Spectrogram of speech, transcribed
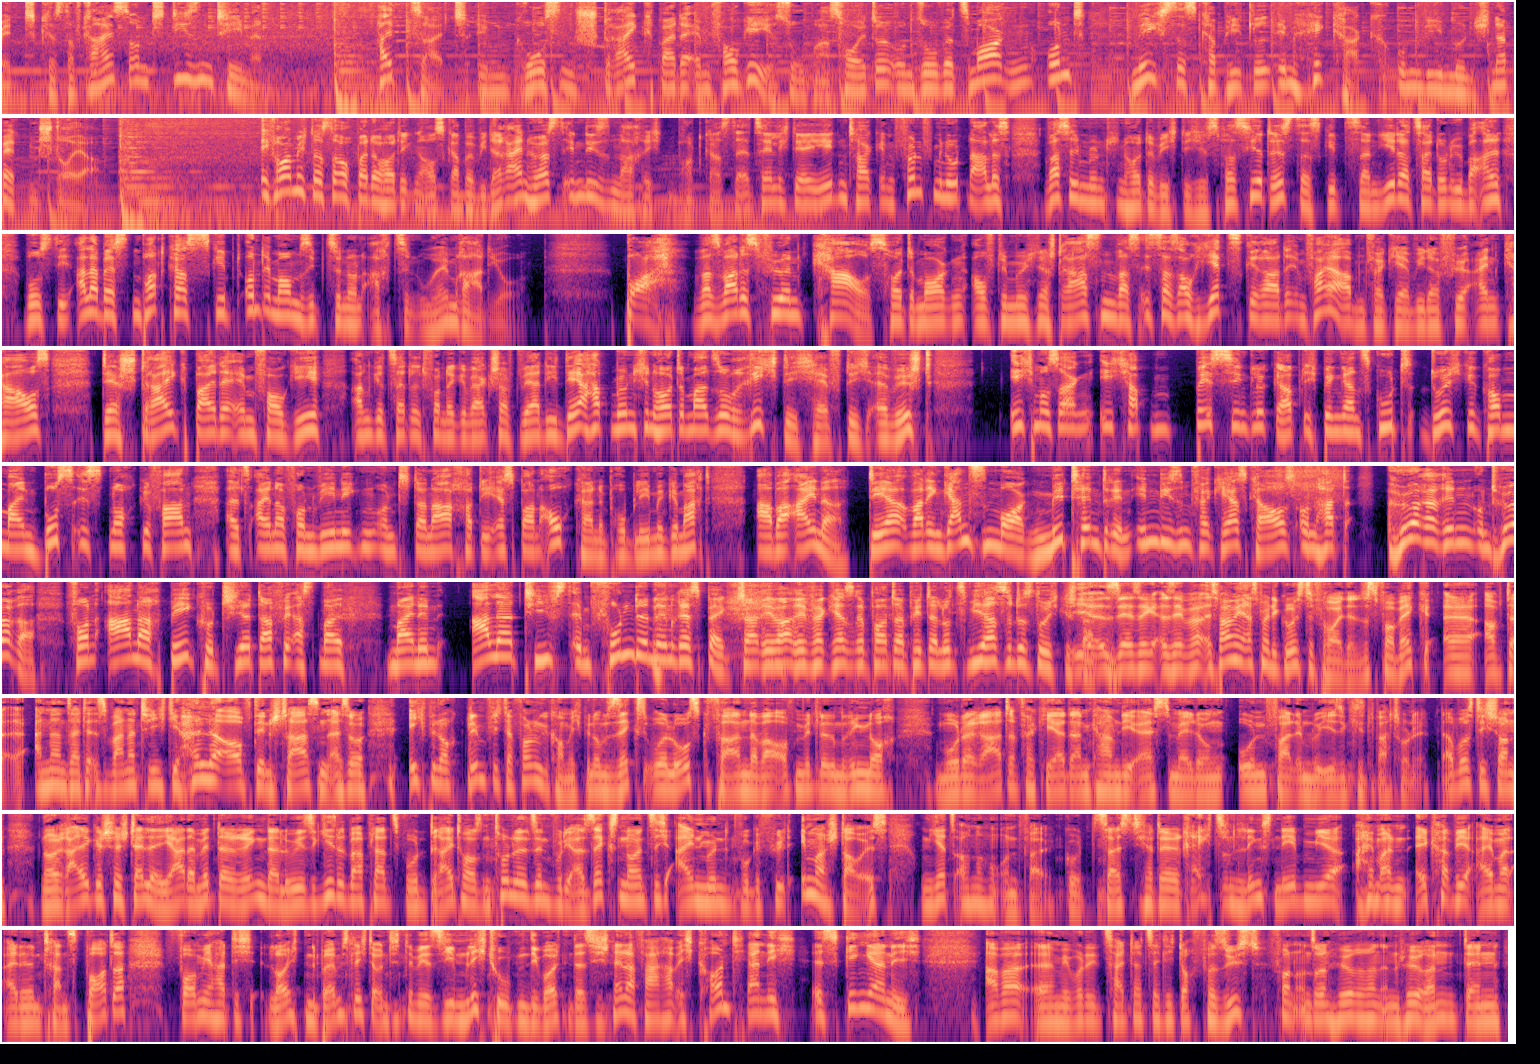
Mit Christoph Kreis und diesen Themen. Halbzeit im großen Streik bei der MVG, so war's heute und so wird's morgen und nächstes Kapitel im Hickhack um die Münchner Bettensteuer. Ich freue mich, dass du auch bei der heutigen Ausgabe wieder reinhörst in diesen Nachrichtenpodcast. Da erzähle ich dir jeden Tag in fünf Minuten alles, was in München heute wichtig ist, passiert ist. Das gibt's dann jederzeit und überall, wo es die allerbesten Podcasts gibt und immer um 17 und 18 Uhr im Radio. Boah, was war das für ein Chaos heute Morgen auf den Münchner Straßen? Was ist das auch jetzt gerade im Feierabendverkehr wieder für ein Chaos? Der Streik bei der MVG, angezettelt von der Gewerkschaft Verdi, der hat München heute mal so richtig heftig erwischt. Ich muss sagen, ich habe ein bisschen Glück gehabt. Ich bin ganz gut durchgekommen. Mein Bus ist noch gefahren als einer von wenigen und danach hat die S-Bahn auch keine Probleme gemacht. Aber einer, der war den ganzen Morgen mittendrin in diesem Verkehrschaos und hat Hörerinnen und Hörer von A nach B kutschiert. Dafür erstmal meinen allertiefst empfundenen Respekt. Charivari Verkehrsreporter Peter Lutz, wie hast du das durchgestanden? Ja, sehr, sehr, sehr, es war mir erstmal die größte Freude. Das vorweg. Äh, auf der anderen Seite, es war natürlich die Hölle auf den Straßen. Also ich bin auch glimpflich davon gekommen. Ich bin um 6 Uhr losgefahren, da war auf dem mittleren Ring noch moderater Verkehr. Dann kam die erste Meldung, Unfall im Luise-Kieselbach-Tunnel. Da wusste ich schon, neuralgische Stelle. Ja, der mittlere Ring, der Luise-Kieselbach-Platz, wo 3000 Tunnel sind, wo die A96 einmündet, wo gefühlt immer Stau ist. Und jetzt auch noch ein Unfall. Gut, das heißt, ich hatte rechts und links neben mir einmal ein LKW, einmal einen Transporter. Vor mir hatte ich leuchtende Bremslichter und hinter mir sieben Lichthupen. Die wollten, dass ich schneller fahre, aber ich konnte ja nicht. Es ging ja nicht. Aber äh, mir wurde die Zeit tatsächlich doch versüßt von unseren Hörerinnen und Hörern, denn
